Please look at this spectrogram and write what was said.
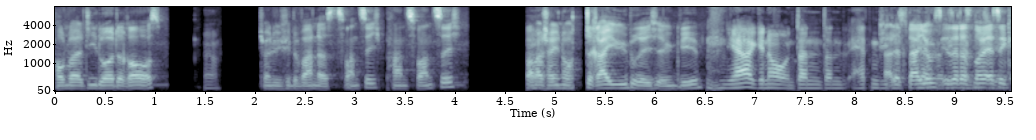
hauen wir halt die Leute raus, ich meine, wie viele waren das? 20? Paar 20? Waren ja. wahrscheinlich noch drei übrig irgendwie. Ja, genau. Und dann, dann hätten die. Alles klar, Jungs, ihr seid das neue SEK.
